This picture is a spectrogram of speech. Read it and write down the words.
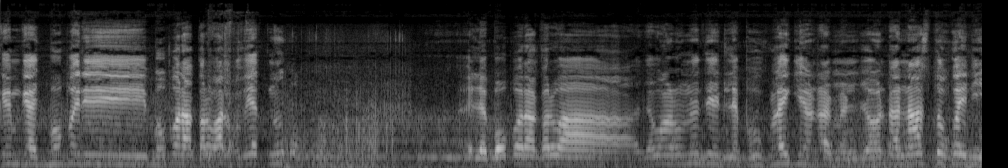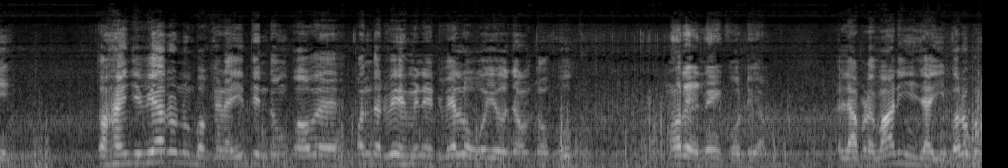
કેમ કે આજ બપોરે, બપોરા કરવાનો વેત નહોતો. એટલે બપોરા કરવા જવાનું નથી, એટલે ભૂખ લાગી અંટારમેન્ટ. જો અંટા નાસ્તો કરી દઈએ. તો હાંજી વ્યારોનું બકેડા એથી તો હું હવે પંદર વીસ મિનિટ વહેલો હોયો જાઉં તો ભૂખ મરે નહીં ખોટી આપણે એટલે આપણે વાડી જઈએ, બરોબર?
